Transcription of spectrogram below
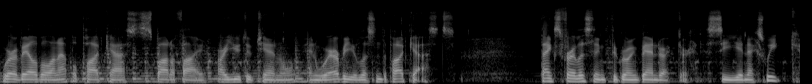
We're available on Apple Podcasts, Spotify, our YouTube channel, and wherever you listen to podcasts. Thanks for listening to The Growing Band Director. See you next week.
